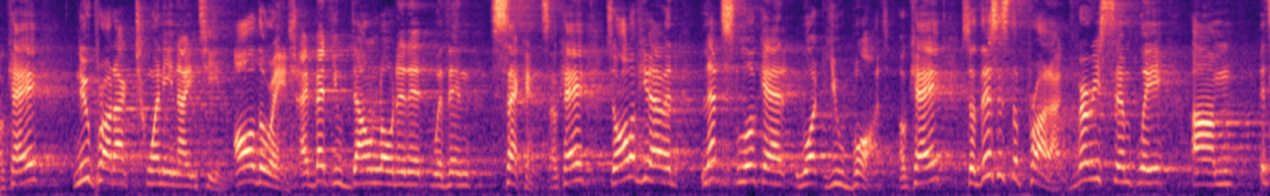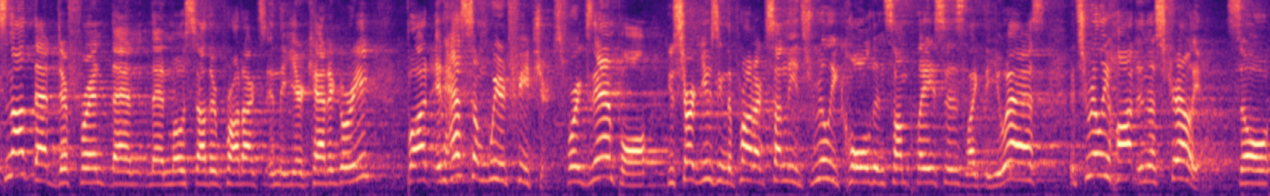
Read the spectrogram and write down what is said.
okay? New product 2019, all the rage. I bet you downloaded it within seconds, okay? So all of you have it. Let's look at what you bought, okay? So this is the product. Very simply, um, it's not that different than, than most other products in the year category but it has some weird features. For example, you start using the product, suddenly it's really cold in some places like the US, it's really hot in Australia. So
